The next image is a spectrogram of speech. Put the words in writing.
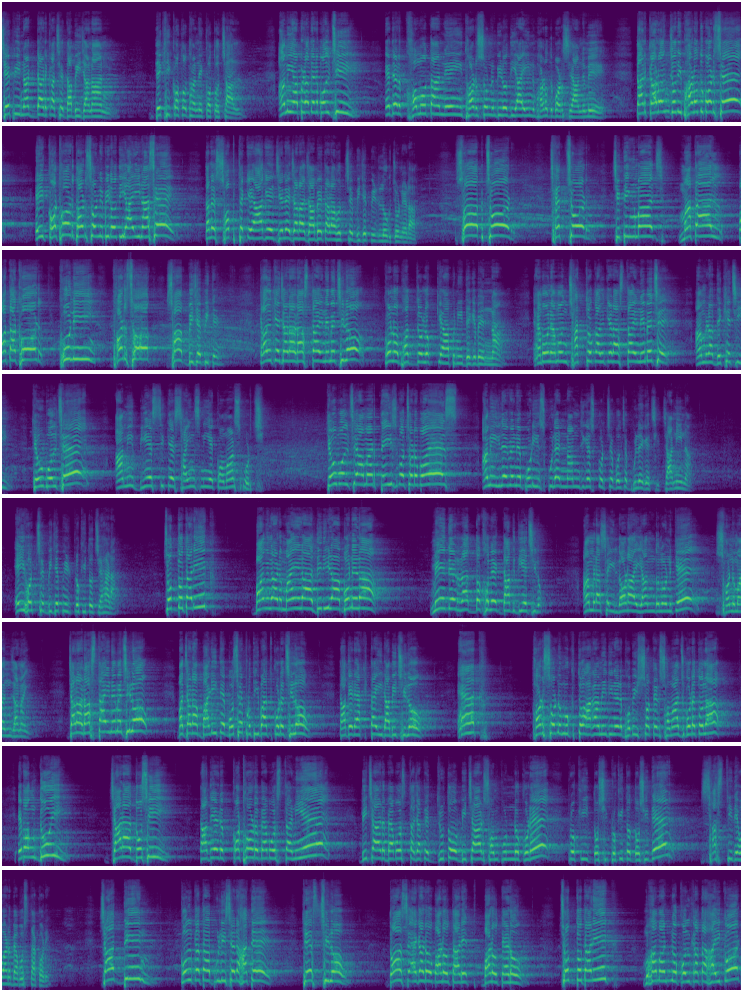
জেপি নাড্ডার কাছে দাবি জানান, দেখি কত ধানে কত চাল। আমি আপনাদের বলছি, এদের ক্ষমতা নেই ধর্ষণ বিরোধী আইন ভারতবর্ষে আনবে। তার কারণ যদি ভারতবর্ষে এই কঠোর ধর্ষণ বিরোধী আইন আসে, তাহলে সব থেকে আগে জেলে যারা যাবে তারা হচ্ছে বিজেপির লোকজনেরা। সব চোর ছেচ্চোর চিটিংবাজ, মাতাল পাতাখোর, খুনি, ধর্ষক, সব বিজেপিতে। কালকে যারা রাস্তায় নেমেছিল, কোনো ভদ্রলোককে আপনি দেখবেন না। এমন এমন ছাত্র কালকে রাস্তায় নেমেছে, আমরা দেখেছি। কেউ বলছে, আমি বিএসসিতে সায়েন্স নিয়ে কমার্স পড়ছি। কেউ বলছে, আমার তেইশ বছর বয়স, আমি ইলেভেনে পড়ি। স্কুলের নাম জিজ্ঞেস করছে, বলছে, ভুলে গেছি, জানি না। এই হচ্ছে বিজেপির প্রকৃত চেহারা। চোদ্দ তারিখ, বাংলার মায়েরা, দিদিরা, বোনেরা মেয়েদের রাত দখলের ডাক দিয়েছিল। আমরা সেই লড়াই আন্দোলনকে সম্মান জানাই। যারা রাস্তায় নেমেছিল বা যারা বাড়িতে বসে প্রতিবাদ করেছিল, তাদের একটাই দাবি ছিল, এক ধর্ষণ মুক্ত আগামী দিনের ভবিষ্যতের সমাজ গড়ে তোলা। এবং দুই, যারা দোষী, তাদের কঠোর ব্যবস্থা নিয়ে বিচার ব্যবস্থা যাতে দ্রুত বিচার সম্পূর্ণ করে প্রকৃত দোষী, প্রকৃত দোষীদের শাস্তি দেওয়ার ব্যবস্থা করে। চার দিন কলকাতা পুলিশের হাতে কেস ছিল দশ, এগারো, বারো তারিখ, বারো, তেরো। চোদ্দ তারিখ মহামান্য কলকাতা হাইকোর্ট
